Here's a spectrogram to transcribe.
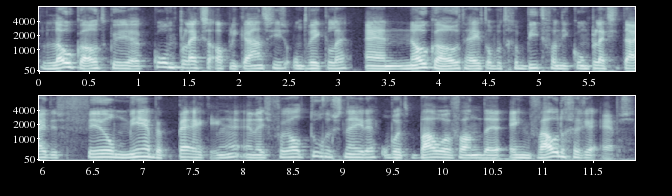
low-code kun je complexe applicaties ontwikkelen. En no-code heeft op het gebied van die complexiteit dus veel meer beperkingen. En is vooral toegesneden op het bouwen van de eenvoudigere apps.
